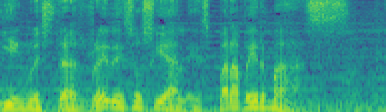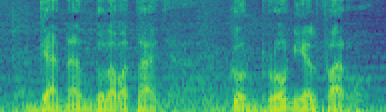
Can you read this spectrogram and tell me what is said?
y en nuestras redes sociales para ver más. Ganando la Batalla con Ronnie Alfaro.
